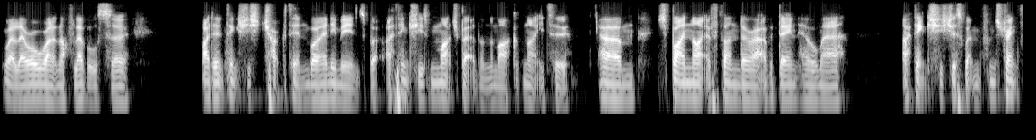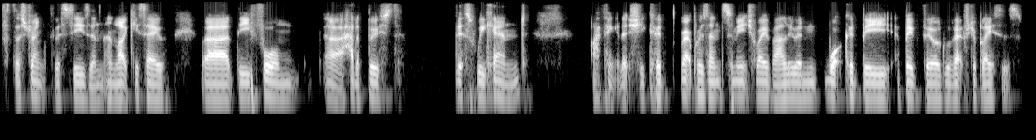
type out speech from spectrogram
well, they're all running off levels, so I don't think she's chucked in by any means, but I think she's much better than the mark of 92. Um, she's by Night of Thunder out of a Danehill mare. I think she's just went from strength to strength this season, and like you say, uh, the form uh, had a boost this weekend. I think that she could represent some each way value in what could be a big field with extra places.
